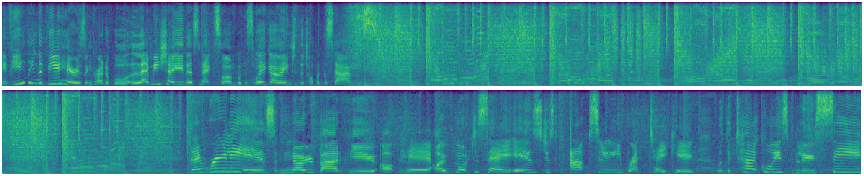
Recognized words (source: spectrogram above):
if you think the view here is incredible, let me show you this next one because we're going to the top of the stands. No bad view up here. I've got to say, it is just absolutely breathtaking with the turquoise blue sea,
